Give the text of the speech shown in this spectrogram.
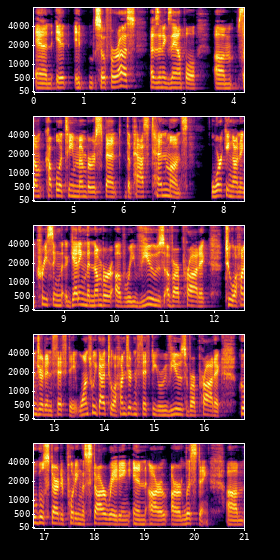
and it it. So for us, as an example, um, some couple of team members spent the past ten months working on increasing, getting the number of reviews of our product to 150. Once we got to 150 reviews of our product, Google started putting the star rating in our, our listing um,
